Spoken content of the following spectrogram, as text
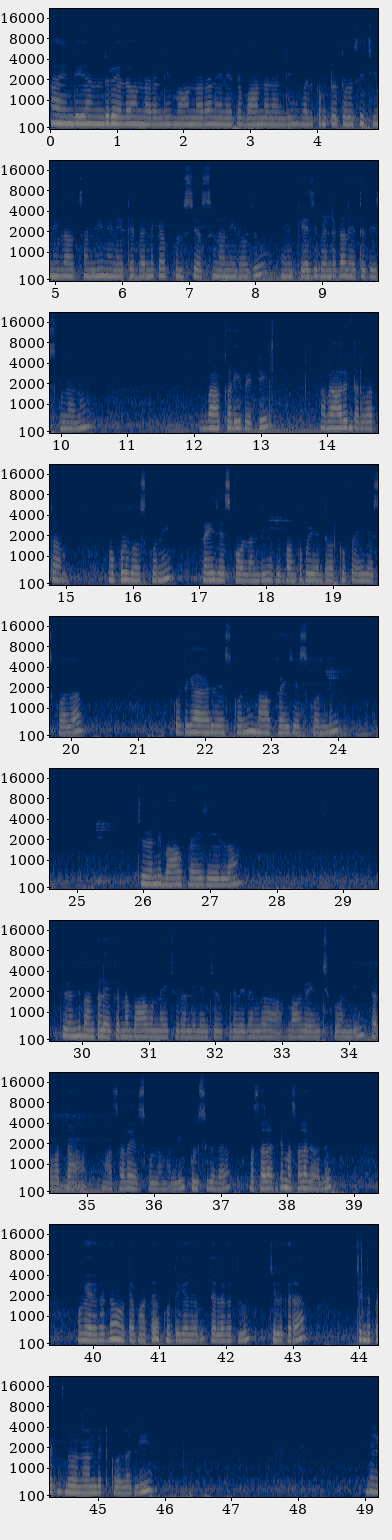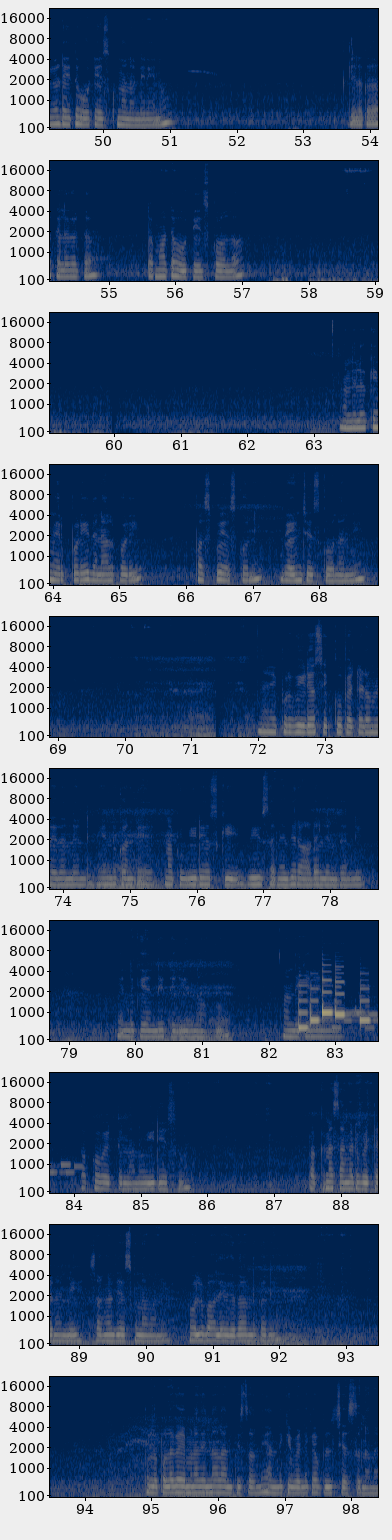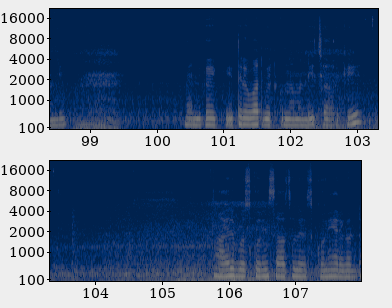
Hi అండి అందరూ ఎలా ఉన్నారండి? బాగున్నారా? నేనైతే బాగున్నానండి. వెల్కమ్ టు తులసి చిన్ని లాక్స్ అండి. నేనైతే బెండకాయ పులుసు చేస్తున్నాను ఈరోజు. నేను కేజీ బెండకాయలు అయితే తీసుకున్నాను. బాగా కడిగి పెట్టి అవి ఆరిన తర్వాత ఉప్పులు కోసుకొని ఫ్రై చేసుకోవాలండి. అవి బంక పోయేంత వరకు ఫ్రై చేసుకోవాలా. కొద్దిగా ఆయిల్ వేసుకొని బాగా ఫ్రై చేసుకోండి. చూడండి బాగా ఫ్రై చేయాల. చూడండి బంక లేకుండా బాగున్నాయి చూడండి. నేను చూపిన విధంగా బాగా వేయించుకోండి. తర్వాత మసాలా వేసుకుందామండి. పులుసు కదా. మసాలా అంటే మసాలా కాదు. ఒక ఎర్రగడ్డ ఒక టమాటా కొద్దిగా తెల్లగడ్డలు జీలకర్ర చింతపండు నానబెట్టుకోవాలండి. ఎర్రగడ్డ అయితే ఒకటి వేసుకున్నానండి నేను. జీలకర్ర తెల్లగడ్డ టమాటా ఒకటి వేసుకోవాలా? అందులోకి మిరప్పొడి ధనాల పొడి పసుపు వేసుకొని గ్రైండ్ చేసుకోవాలండి. నేను ఇప్పుడు వీడియోస్ ఎక్కువ పెట్టడం లేదండి. ఎందుకంటే నాకు వీడియోస్కి వ్యూస్ అనేది రావడం లేదండి. ఎందుకేంది తెలియదు నాకు. అందుకే నేను తక్కువ పెడుతున్నాను వీడియోస్. పక్కన సంగటి పెట్టానండి. సంగటి చేసుకున్నామని ఒళ్ళు బాగాలేదు కదా అందుకని. పుల్ల పుల్లగా ఏమైనా తినాలనిపిస్తుంది అందుకే బెండకాయ పులుసు చేస్తున్నానండి. బెండకాయకి తిరువాత పెట్టుకుందామండి చారుకి. ఆయిల్ పోసుకొని సాసులు వేసుకొని ఎర్రగడ్డ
